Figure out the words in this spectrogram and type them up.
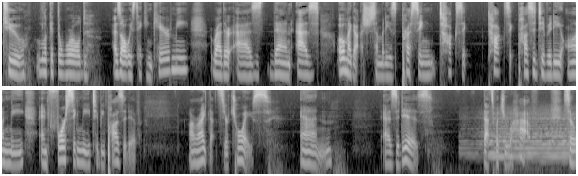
to look at the world as always taking care of me rather as than as oh my gosh somebody's pressing toxic toxic positivity on me and forcing me to be positive. All right that's your choice. And as it is that's what you will have. So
